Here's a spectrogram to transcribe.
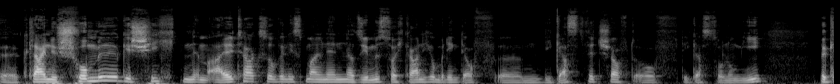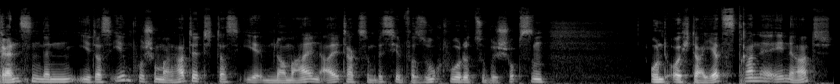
äh, kleine Schummelgeschichten im Alltag, so will ich es mal nennen. Also ihr müsst euch gar nicht unbedingt auf ähm, die Gastwirtschaft, auf die Gastronomie begrenzen, wenn ihr das irgendwo schon mal hattet, dass ihr im normalen Alltag so ein bisschen versucht wurde zu beschubsen und euch da jetzt dran erinnert,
